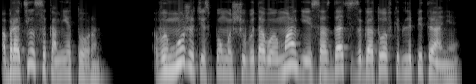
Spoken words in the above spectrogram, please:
Обратился ко мне Торрен. Вы можете с помощью бытовой магии создать заготовки для питания?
